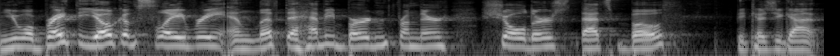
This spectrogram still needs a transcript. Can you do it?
And you will break the yoke of slavery and lift a heavy burden from their shoulders. That's both, because you got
